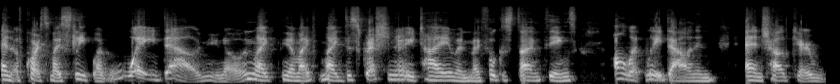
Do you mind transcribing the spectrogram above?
and of course my sleep went way down. You know, and like you know my my discretionary time and my focus time things all went way down, and and childcare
